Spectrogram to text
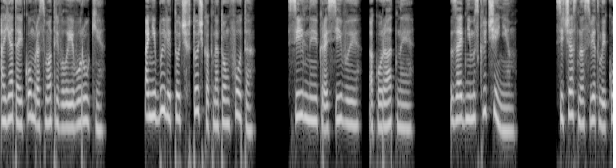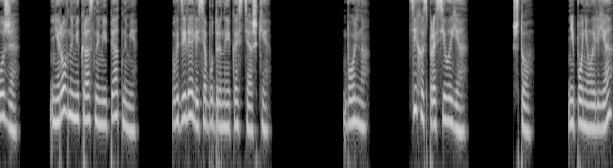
А я тайком рассматривала его руки. Они были точь-в-точь, точь, как на том фото. Сильные, красивые, аккуратные. За одним исключением. Сейчас на светлой коже неровными красными пятнами выделялись ободранные костяшки. «Больно?» — тихо спросила я. «Что?» — не понял Илья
